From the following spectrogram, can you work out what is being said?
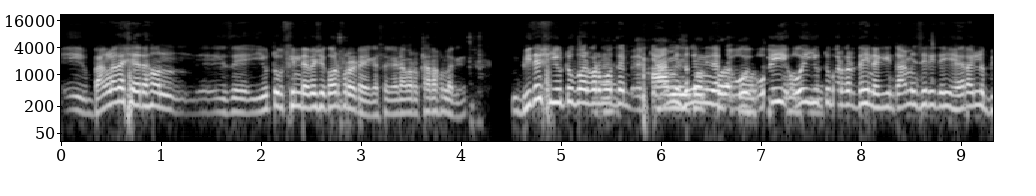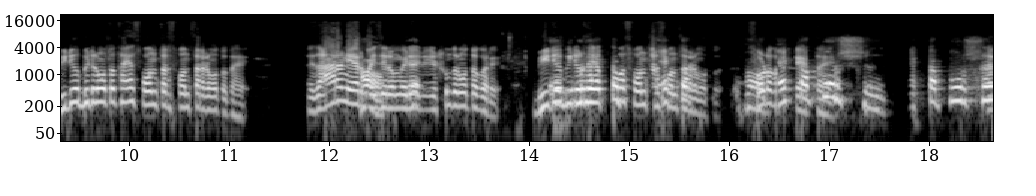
এই বাংলাদেশের এখন যে ইউটিউব সিনটা বেশি কর্পোরেট হয়ে গেছে এটা আমার খারাপ লাগে। বিদেশি ইউটিউবার মধ্যে কি আমি জানি না ওই- ওই ওই ইউটিউবার করে দেই না কিন্তু আমি যেটি দেই হেরা হইল ভিডিও ভিডিওর মতো থাকে স্পন্সর স্পন্সরের মতো থাকে। ভাই হ্যাঁ। এটা সুন্দর মতো করে। ভিডিও ভিডিও মানে স্পন্সর স্পন্সরের মতো। ছোট হ্যাঁ, একটা পোর্শন একটা পোর্শন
